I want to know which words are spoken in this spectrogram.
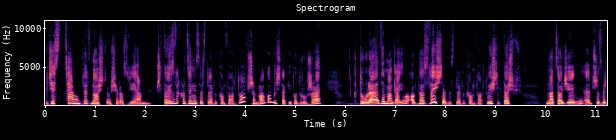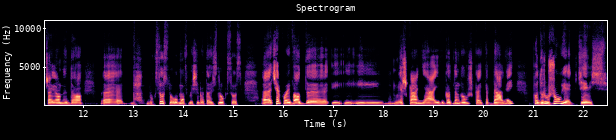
gdzie z całą pewnością się rozwijamy. Czy to jest wychodzenie ze strefy komfortu? Owszem, mogą być takie podróże, które wymagają od nas wyjścia ze strefy komfortu. Jeśli ktoś na co dzień e, przyzwyczajony do e, luksusu, umówmy się, bo to jest luksus, e, ciepłej wody i, i, i mieszkania i wygodnego łóżka i tak dalej, podróżuje gdzieś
